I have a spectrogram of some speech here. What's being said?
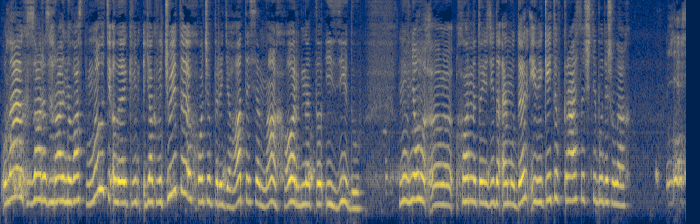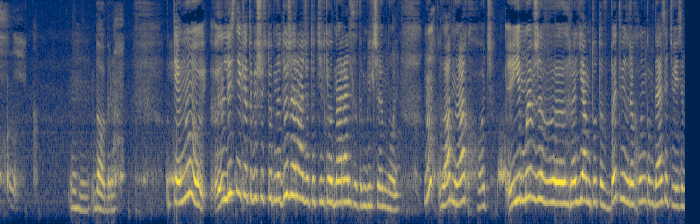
Олег зараз грає на вас по мелоді, але як, він, як ви чуєте, хоче передягатися на Хорнето і Зіду. Ну, в нього е, Хорнето і Зіда М1, і в якій ти в красочці будеш, Олег? Лісник. Угу, добре. Окей, ну, лісник я тобі щось тут не дуже раджу, то тільки одна рельса, тим більше М0. Ну, ладно, як хоч. І ми вже граємо тут в битві з рахунком 10-8.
